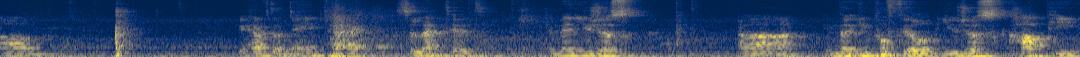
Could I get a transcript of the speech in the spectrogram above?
um, you have the name tag selected, and then you just, uh, in the input field, you just copy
